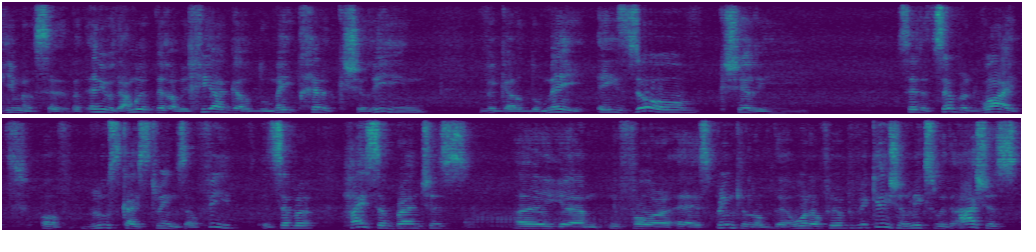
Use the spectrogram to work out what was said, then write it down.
ג' סדר. But anyway, אמרי בני רבי חייא, גרדומי תכלת כשרים וגרדומי אזוב כשרים. Said that severed white of blue sky strings are feet, and severed hyssop branches um, for a sprinkle of the water of purification mixed with ashes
